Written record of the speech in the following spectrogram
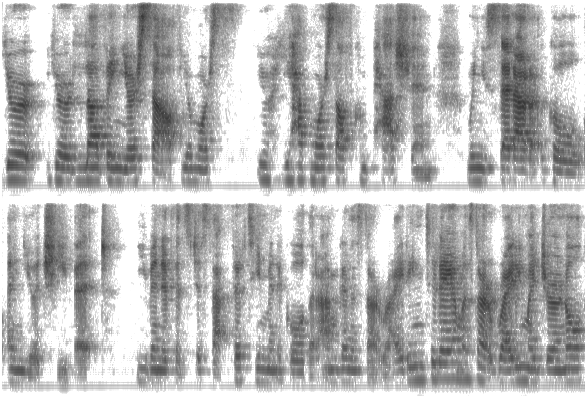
you're, you're loving yourself you're more you you have more self-compassion when you set out a goal and you achieve it even if it's just that 15 minute goal that i'm going to start writing today. I'm going to start writing my journal.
